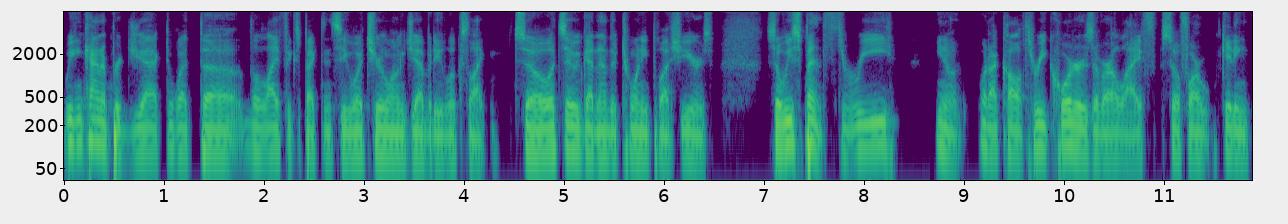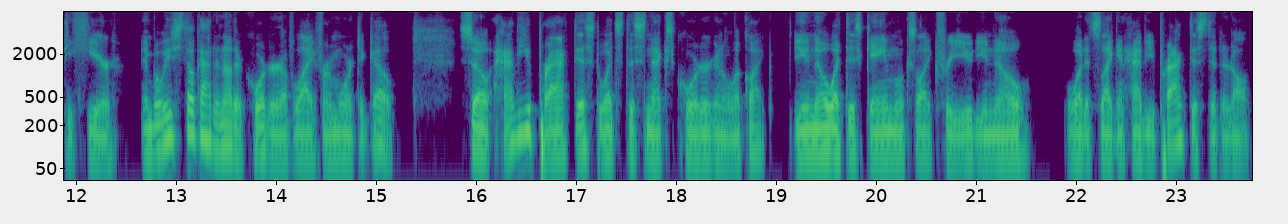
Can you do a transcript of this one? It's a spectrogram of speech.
we can kind of project what the, the life expectancy, what your longevity looks like. So let's say we've got another 20 plus years. So we spent three, you know, what I call three quarters of our life so far getting to here. And but we've still got another quarter of life or more to go. So, have you practiced what's this next quarter going to look like? Do you know what this game looks like for you? Do you know what it's like and have you practiced it at all?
